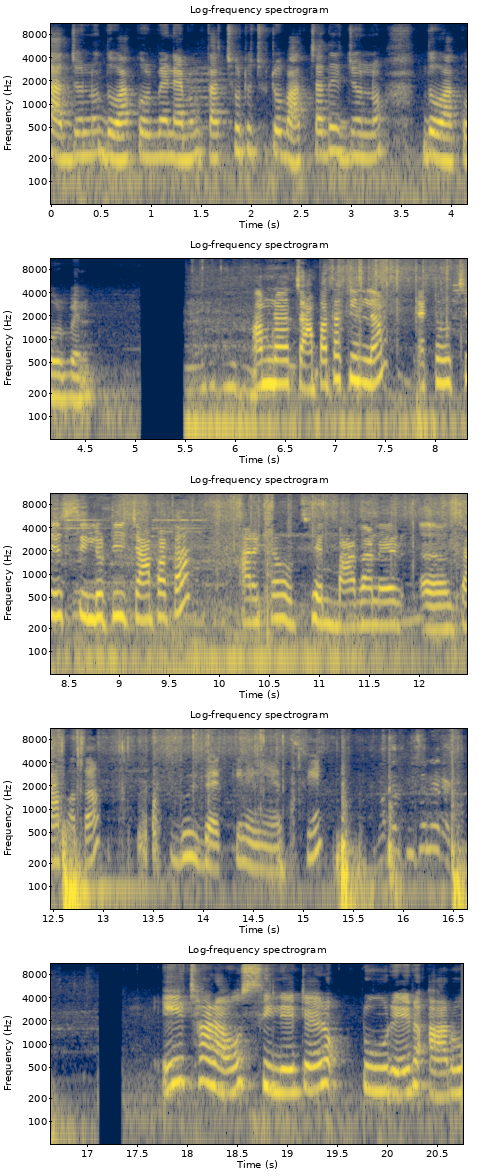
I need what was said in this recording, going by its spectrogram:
তার জন্য দোয়া করবেন এবং তার ছোট ছোট বাচ্চাদের জন্য দোয়া করবেন। আমরা চা পাতা কিনলাম। একটা হচ্ছে সিলটি চা পাতা আর একটা হচ্ছে বাগানের চা পাতা। দুই ব্যাগ কিনে নিয়ে এসেছি এছাড়াও সিলেটের ট্যুরের আরও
